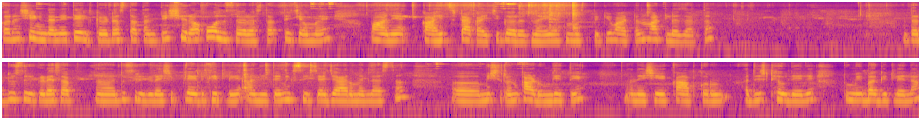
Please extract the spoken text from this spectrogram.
कारण शेंगदाणे तेलकट असतात आणि ते शिरा ओलसर असतात त्याच्यामुळे पाणी काहीच टाकायची गरज नाही. असं मस्तपैकी वाटण वाटलं जातं. तर दुसरीकडे असा दुसरीकडे अशी प्लेट घेतली आणि ते मिक्सीच्या जारमधलं असं मिश्रण काढून घेते. आणि असे काप करून आधीच ठेवलेले तुम्ही बघितलेला.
